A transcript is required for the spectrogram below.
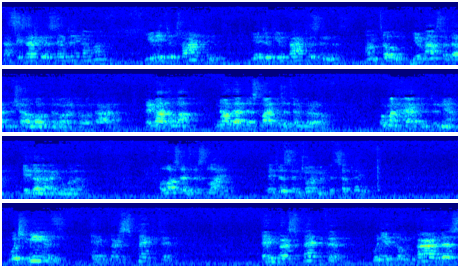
That's exactly the same thing in life. You need to try things. You need to keep practicing this until you master that, inshallah ta'ala. Ibadallah, know that this life is a temporary life. وَمَا الْحَيَاةُ الدُّنْيَا إِلَّا لَعِبٌ وَلَهُ Allah says this life is just enjoyment. It's a play. Which means in perspective, in perspective, when you compare this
